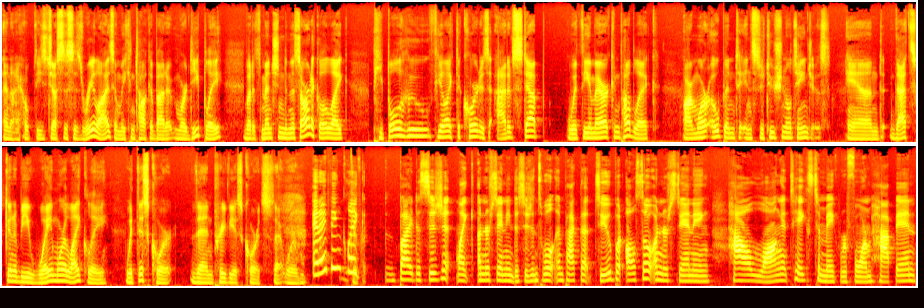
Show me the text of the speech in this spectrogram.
and I hope these justices realize, and we can talk about it more deeply, but it's mentioned in this article like people who feel like the court is out of step with the American public are more open to institutional changes. And that's going to be way more likely with this court than previous courts that were. And I think like by decision, like understanding decisions will impact that too, but also understanding how long it takes to make reform happen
